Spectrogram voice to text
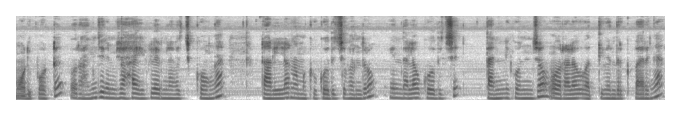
மூடி போட்டு ஒரு அஞ்சு நிமிஷம் ஹை ஃப்ளேமில் வச்சுக்கோங்க. நல்லா நமக்கு கொதித்து வந்துடும் இந்த அளவு கொதித்து தண்ணி கொஞ்சம் ஓரளவு வற்றி வந்திருக்கு பாருங்கள்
